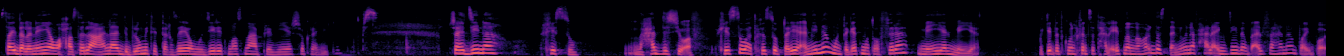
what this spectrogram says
صيدلانية وحاصلة على دبلومة التغذية ومديرة مصنع بريمير. شكرا ليكي. مشاهدينا خسوا. محدش يقف. خسوا هتخسوا بطريقة امنه منتجات متوفرة 100% بكده تكون خلصت حلقتنا النهارده. استنونا في حلقة جديدة. وبالف هنا. باي باي.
